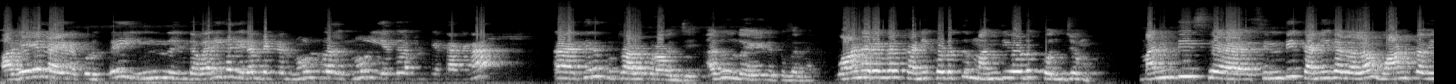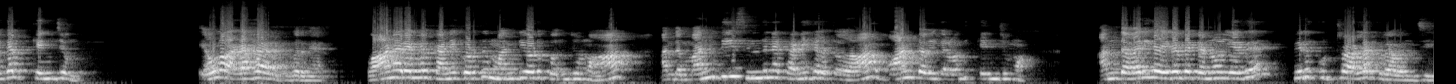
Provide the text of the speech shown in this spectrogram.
அதே லைனை கொடுத்து இந்த இந்த வரிகள் இடம்பெற்ற நூல்கள் நூல் எது அப்படின்னு கேட்டாங்கன்னா திருக்குற்றால புறவஞ்சி அதுவும் இந்த எழுதிருக்கு பாருங்க. வானரங்கள் கனி கொடுத்து மந்தியோடு கொஞ்சம். மந்தி ச- சிந்தி கனிகள் எல்லாம் வான்கவிகள் கெஞ்சும். எவ்வளவு அழகா இருக்கு பாருங்க. வானரங்கள் கனி கொடுத்து மந்தியோடு கொஞ்சமா? அந்த மந்தி சிந்தின கனிகளுக்கெல்லாம் வான்கவிகள் வந்து கெஞ்சுமா? அந்த வரிகள் இடம்பெற்ற நூல் எது? திருக்குற்றால குறவஞ்சி.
